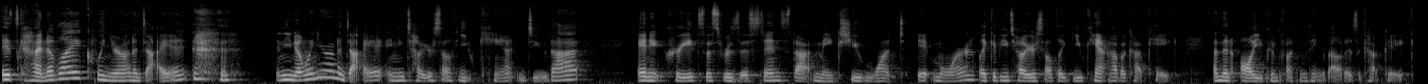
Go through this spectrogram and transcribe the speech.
It's kind of like when you're on a diet. and you know when you're on a diet and you tell yourself you can't do that and it creates this resistance that makes you want it more. Like if you tell yourself like you can't have a cupcake and then all you can fucking think about is a cupcake.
